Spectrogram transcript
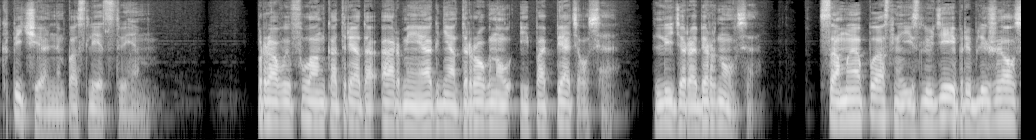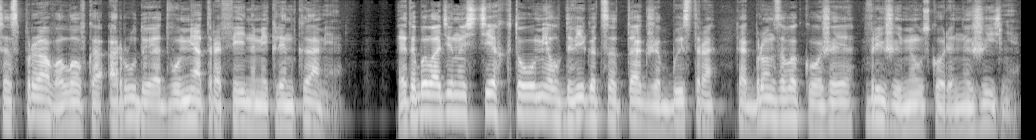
к печальным последствиям. Правый фланг отряда армии огня дрогнул и попятился. Лидер обернулся. Самый опасный из людей приближался справа, ловко орудуя двумя трофейными клинками – это был один из тех, кто умел двигаться так же быстро, как бронзово-кожие в режиме ускоренной жизни.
